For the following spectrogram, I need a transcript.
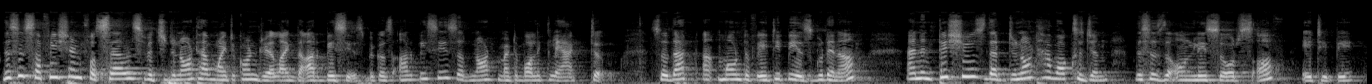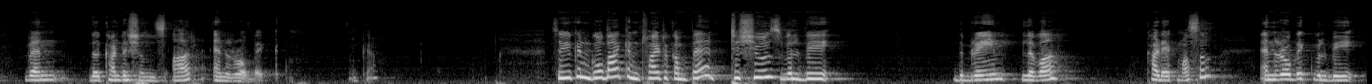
This is sufficient for cells which do not have mitochondria, like the RBCs, because RBCs are not metabolically active. So that amount of ATP is good enough. And in tissues that do not have oxygen, this is the only source of ATP when the conditions are anaerobic. Okay. So you can go back and try to compare. Tissues will be the brain, liver, cardiac muscle. Anaerobic will be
